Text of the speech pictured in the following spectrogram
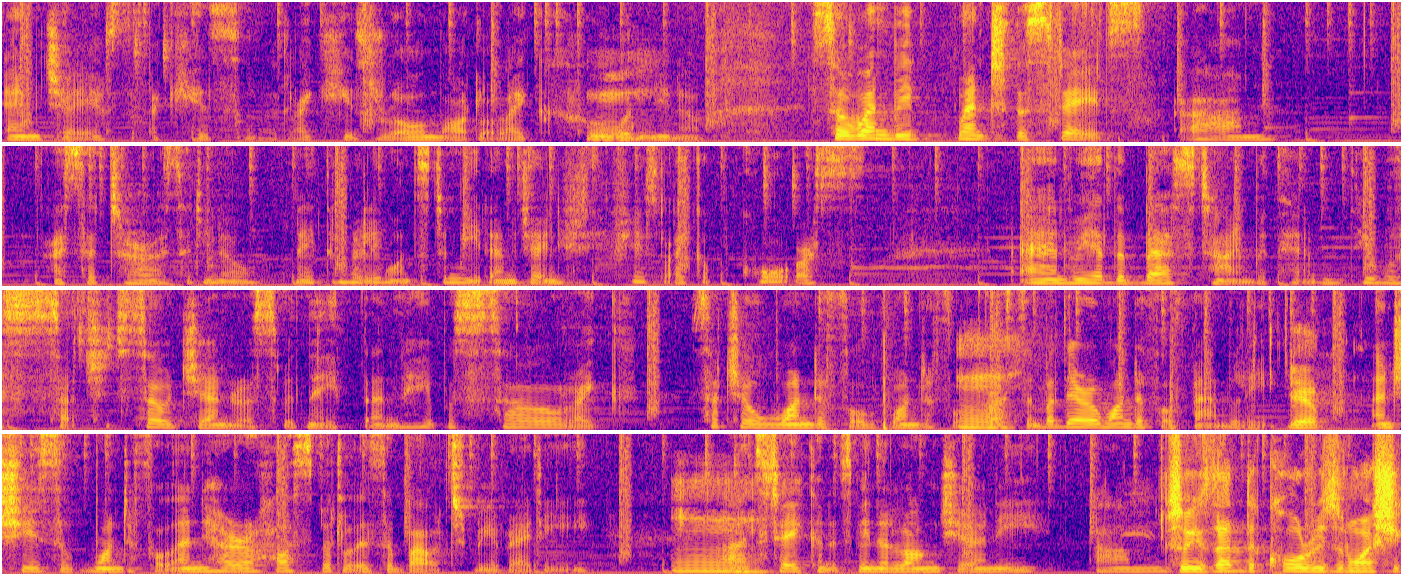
MJ is like his, like his role model. Like who Mm. wouldn't, you know? So when we went to the States, um, I said to her, I said, you know, Nathan really wants to meet MJ. And she- she's like, of course. And we had the best time with him. He was such, so generous with Nathan. He was so like, such a wonderful, wonderful Mm. person. But they're a wonderful family Yep. and she's wonderful. And her hospital is about to be ready. Mm. Uh, it's taken. It's been a long journey. Um, So is that the core reason why she?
